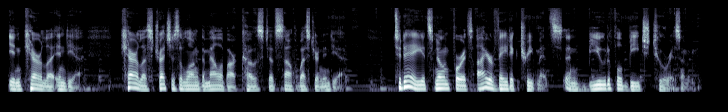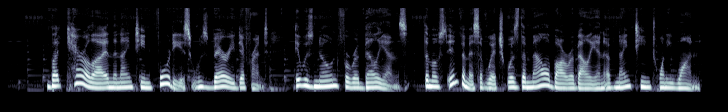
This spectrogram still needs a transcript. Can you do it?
in Kerala, India. Kerala stretches along the Malabar coast of southwestern India. Today, it's known for its Ayurvedic treatments and beautiful beach tourism. But Kerala in the 1940s was very different. It was known for rebellions, the most infamous of which was the Malabar Rebellion of 1921,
